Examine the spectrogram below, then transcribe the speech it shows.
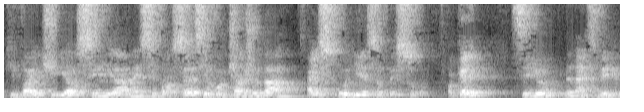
que vai te auxiliar nesse processo e eu vou te ajudar a escolher essa pessoa, ok? See you in the next video.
